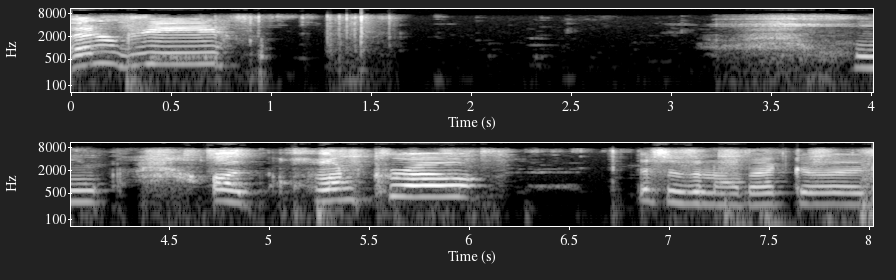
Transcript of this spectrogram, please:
Energy. Uh, Honchkrow. This isn't all that good.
